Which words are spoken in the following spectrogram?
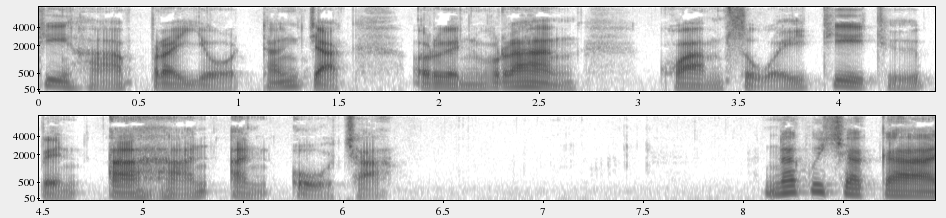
ที่หาประโยชน์ทั้งจากเรือนร่าง ความสวยที่ถือเป็นอาหารอันโอชา นักวิชาการ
